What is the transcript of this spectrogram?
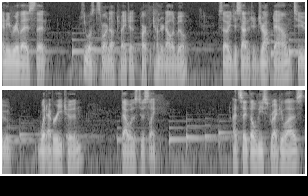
and he realized that he wasn't smart enough to make a perfect hundred dollar bill. So he decided to drop down to whatever he could. That was just like I'd say the least regularized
